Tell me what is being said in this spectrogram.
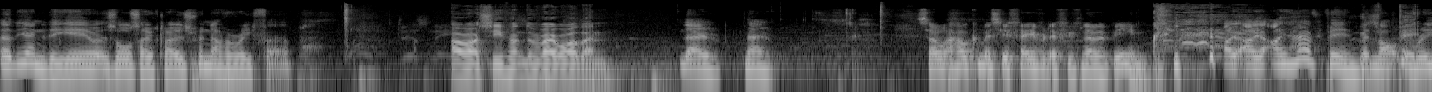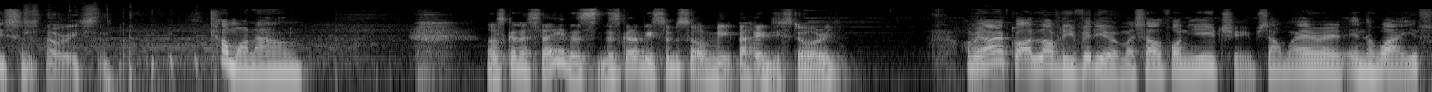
at the end of the year, it was also closed for another refurb. All right, so you've not done very well then. No, no. So how come it's your favourite if you've never been? I, I, I have been, but not recent. Not recently. Come on, Alan. I was going to say, there's there's got to be some sort of meat behind your story. I mean, I've got a lovely video of myself on YouTube somewhere in, in the wave.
